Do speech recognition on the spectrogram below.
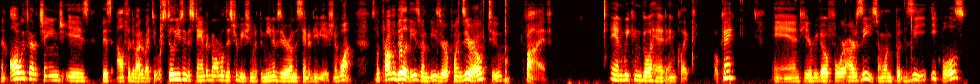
and all we've got to change is this alpha divided by 2. We're still using the standard normal distribution with the mean of 0 and the standard deviation of 1. So the probability is going to be 0.025. And we can go ahead and click OK. And here we go for our z. So I'm going to put z equals,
